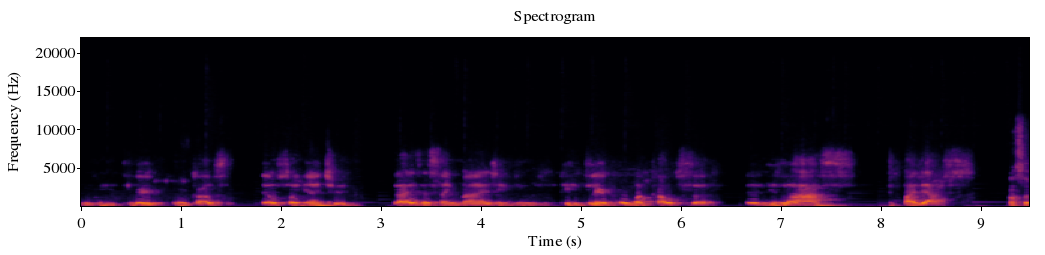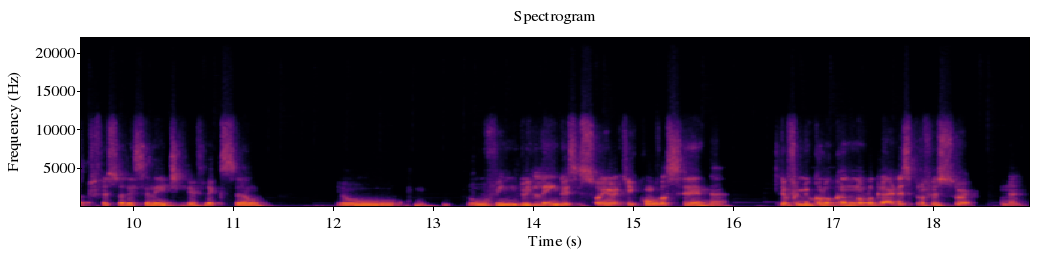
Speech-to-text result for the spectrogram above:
o Hitler um calça, né? O sonhante traz essa imagem do Hitler com uma calça é, lilás de palhaço. Nossa, professora, excelente reflexão eu ouvindo e lendo esse sonho aqui com você, né? Eu fui me colocando no lugar desse professor, né?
